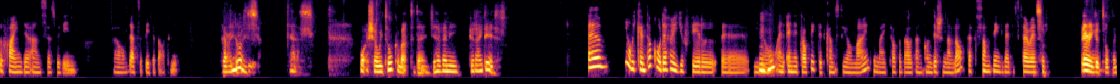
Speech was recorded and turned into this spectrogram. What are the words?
to find their answers within. So that's a bit about me. Very nice. Yes. What shall we talk about today? Do you have any good ideas? Um, yeah, we can talk whatever you feel, uh, you know, mm-hmm. and any topic that comes to your mind. We might talk about unconditional love. That's something that is very, it's a very uh, good topic.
